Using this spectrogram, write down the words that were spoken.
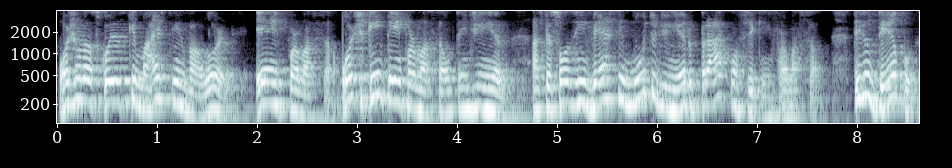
Hoje, uma das coisas que mais tem valor é a informação. Hoje, quem tem informação tem dinheiro. As pessoas investem muito dinheiro para conseguir informação. Teve um tempo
